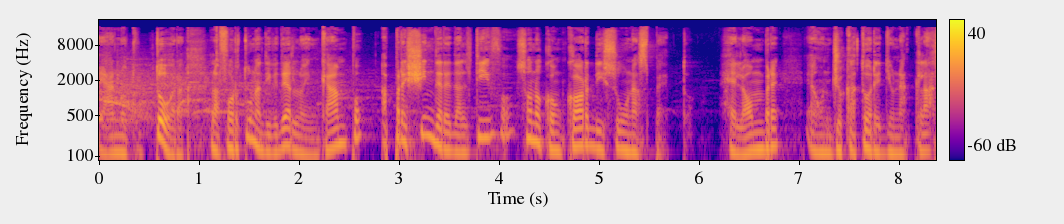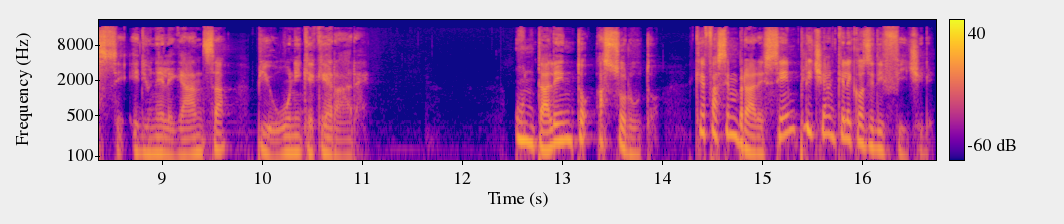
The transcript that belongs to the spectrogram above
e hanno tuttora la fortuna di vederlo in campo, a prescindere dal tifo, sono concordi su un aspetto. E l'ombre è un giocatore di una classe e di un'eleganza più uniche che rare un talento assoluto, che fa sembrare semplici anche le cose difficili,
